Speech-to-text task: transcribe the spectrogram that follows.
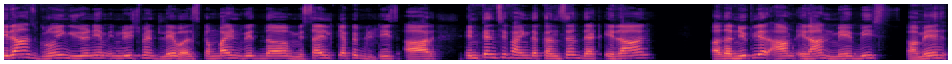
Iran's growing uranium enrichment levels combined with the missile capabilities are intensifying the concern that Iran, uh, the nuclear armed Iran may be, uh, may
